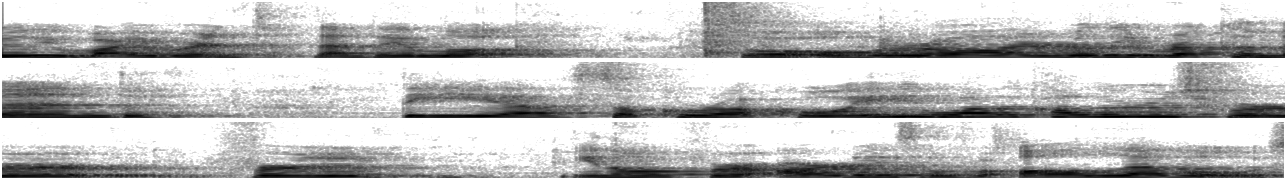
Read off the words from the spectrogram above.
really vibrant than they look. So overall I really recommend the uh, Sakura Koi watercolors for for you know for artists of all levels.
